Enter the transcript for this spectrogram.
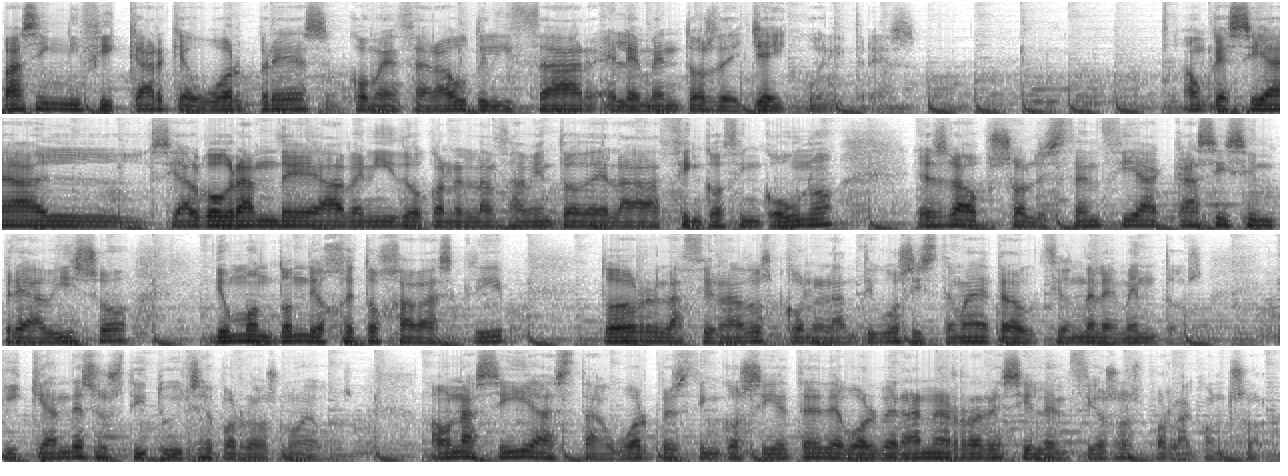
va a significar que WordPress comenzará a utilizar elementos de jQuery 3 aunque si, algo grande ha venido con el lanzamiento de la 551, es la obsolescencia casi sin preaviso de un montón de objetos JavaScript todos relacionados con el antiguo sistema de traducción de elementos y que han de sustituirse por los nuevos. Aún así, hasta WordPress 5.7 devolverán errores silenciosos por la consola.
